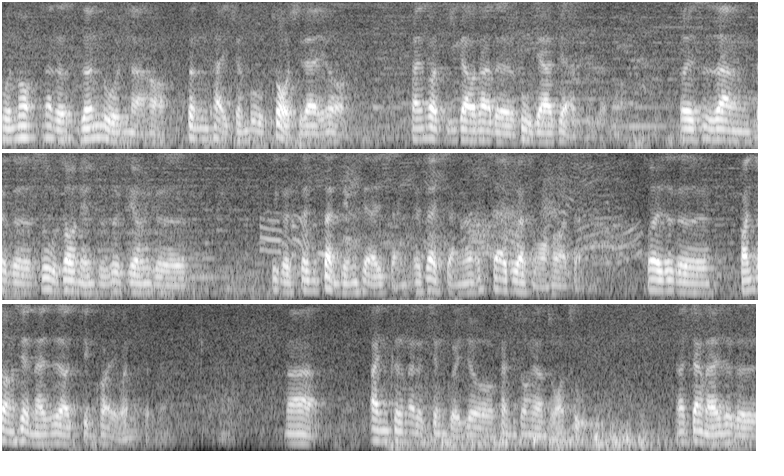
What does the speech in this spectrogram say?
文化、那个人文呐、哈生态全部做起来以后，才能够提高它的附加价值的哦。所以事实上，这个十五周年只是给我们一个一个先暂停下来想，在想下一步要怎么发展。所以这个环状线还是要尽快完成的。那。安坑那个轻轨就看中央怎么处理。那将来这个，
